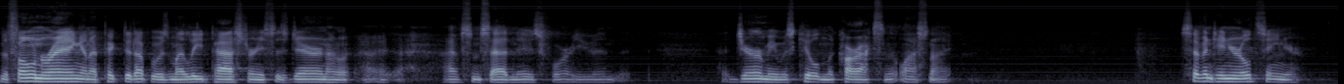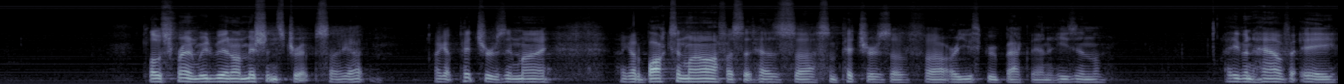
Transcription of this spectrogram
The phone rang and I picked it up. It was my lead pastor, and he says, Darren, I, I, have some sad news for you. And Jeremy was killed in the car accident last night. 17 year old senior. Close friend. We'd been on missions trips. I got, I got pictures in my, I got a box in my office that has uh, some pictures of uh, our youth group back then, and he's in them. I even have a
